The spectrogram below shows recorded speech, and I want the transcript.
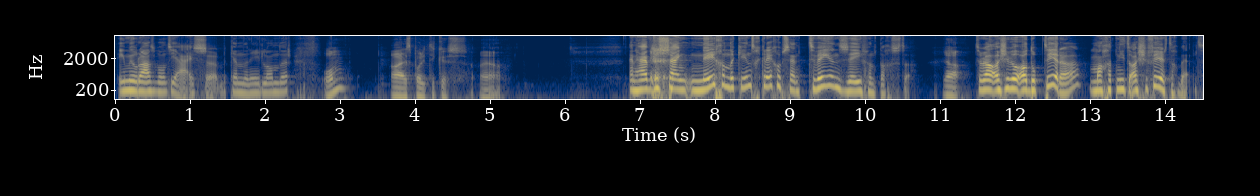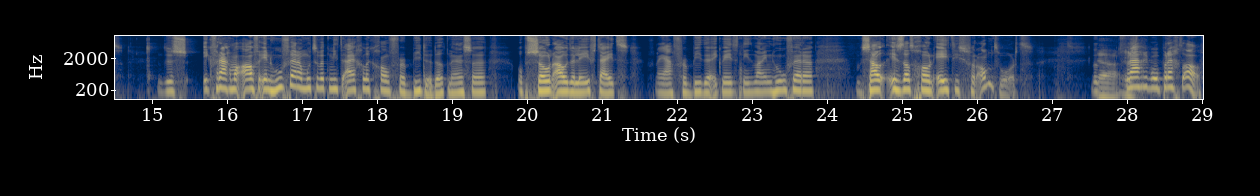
Emiel Ratelband, ja, hij is een bekende Nederlander. Om? Oh, hij is politicus. Oh, ja. En hij heeft dus zijn negende kind gekregen op zijn 72ste. ja, Terwijl als je wil adopteren, mag het niet als je 40 bent. Dus ik vraag me af, in hoeverre moeten we het niet eigenlijk gewoon verbieden? Dat mensen op zo'n oude leeftijd, nou ja, verbieden, ik weet het niet. Maar in hoeverre zou, is dat gewoon ethisch verantwoord? Dat Ja, vraag ik me oprecht af.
